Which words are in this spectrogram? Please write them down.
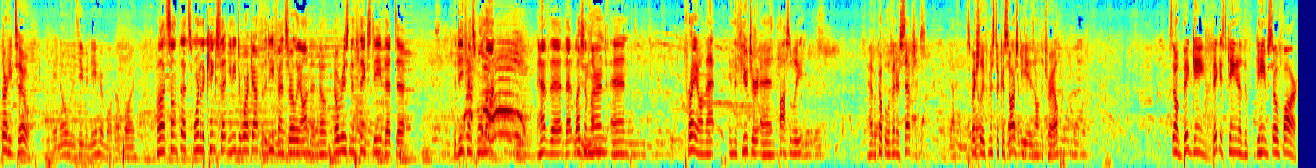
32. Hey, no one was even near him on that play. Well, that's some, that's one of the kinks that you need to work out for the defense early on. And no no reason to think, Steve, that uh, the defense will not have the, that lesson learned and prey on that in the future and possibly have a couple of interceptions. Especially if Mr. Kosarski is on the trail. So big gain, biggest gain of the game so far.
